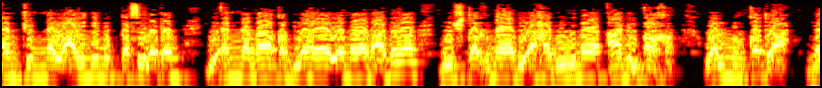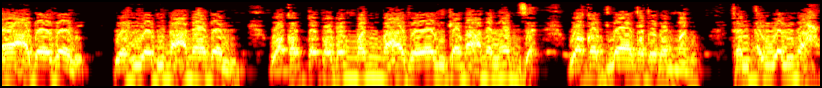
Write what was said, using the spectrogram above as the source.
أن في النوعين متصلة لأن ما قبلها وما بعدها يستغنى بأحدهما عن الآخر. والمنقطعة ما عدا ذلك وهي بمعنى بل وقد تتضمن مع ذلك معنى الهمزة وقد لا تتضمن. فالأول نحو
